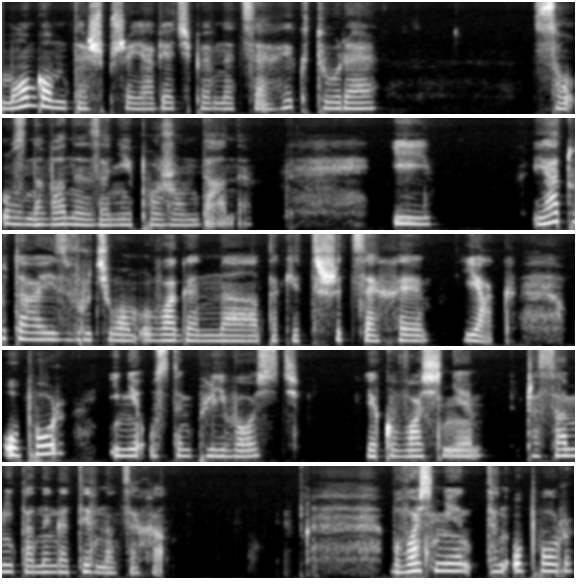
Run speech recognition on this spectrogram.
mogą też przejawiać pewne cechy, które są uznawane za niepożądane. I ja tutaj zwróciłam uwagę na takie trzy cechy, jak upór i nieustępliwość, jako właśnie czasami ta negatywna cecha. Bo właśnie ten upór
